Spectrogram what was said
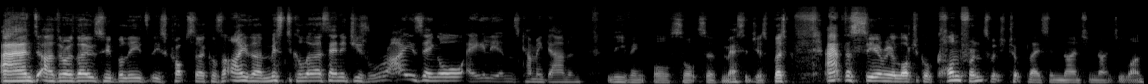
And uh, there are those who believe that these crop circles are either mystical earth energies rising or aliens coming down and leaving all sorts of messages. But at the Cereological Conference, which took place in 1991,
